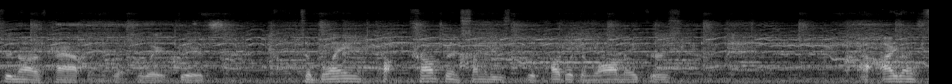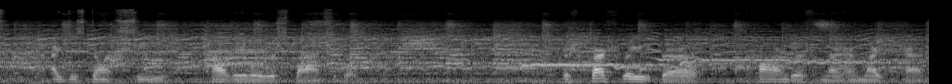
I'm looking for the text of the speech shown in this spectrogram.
should not have happened the way it did. To blame Trump and some of these Republican lawmakers I don't, I just don't see how they were responsible. Especially the congressman and Mike Pence.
